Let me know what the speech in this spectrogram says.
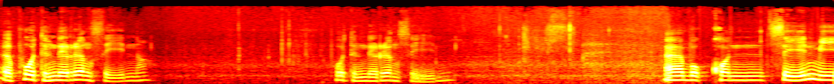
เออพูดถึงในเรื่องศีลเนาะพูดถึงในเรื่องศีลบุคคลศีลมี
